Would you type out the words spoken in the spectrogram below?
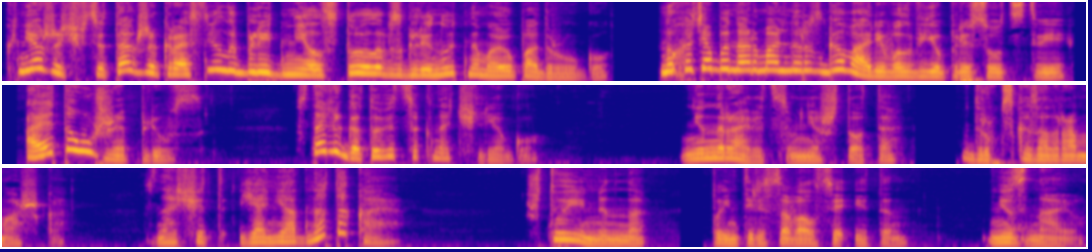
Княжич все так же краснел и бледнел, стоило взглянуть на мою подругу. Но хотя бы нормально разговаривал в ее присутствии, а это уже плюс. Стали готовиться к ночлегу. «Не нравится мне что-то», — вдруг сказал Ромашка. «Значит, я не одна такая?» «Что именно?» — поинтересовался Итан. «Не знаю.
